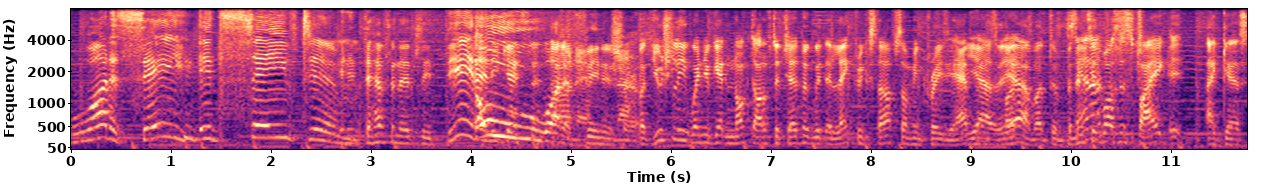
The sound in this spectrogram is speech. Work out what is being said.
What a save! It saved him! It definitely did. and he oh, gets Oh, the what a banana. finisher. But usually, when you get knocked out of the jetpack with electric stuff, something crazy happens. Yeah, yeah, but the since it was a spike, it- I guess.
